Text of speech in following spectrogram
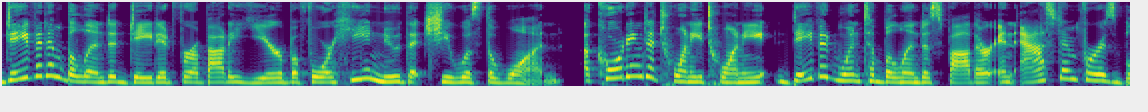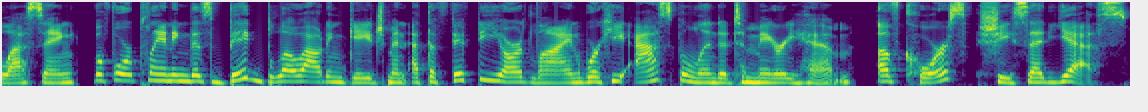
David and Belinda dated for about a year before he knew that she was the one. According to 2020, David went to Belinda's father and asked him for his blessing before planning this big blowout engagement at the 50 yard line where he asked Belinda to marry him. Of course, she said yes.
